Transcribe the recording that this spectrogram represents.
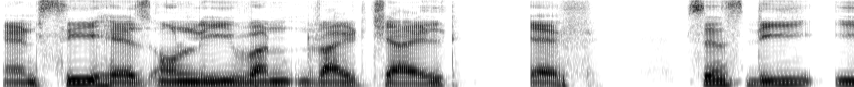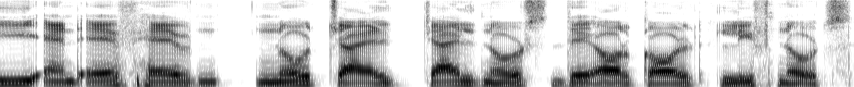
and C has only one right child F. Since D, E and F have no child child nodes, they are called leaf nodes.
